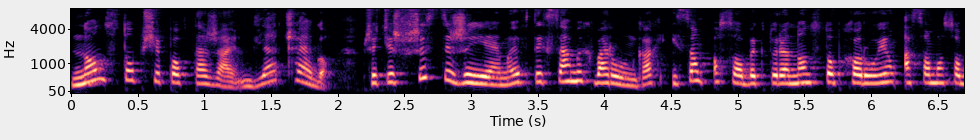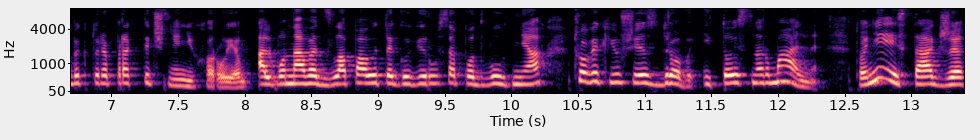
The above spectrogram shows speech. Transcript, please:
non-stop się powtarzają. Dlaczego? Przecież wszyscy żyjemy w tych samych warunkach i są osoby, które non-stop chorują, a są osoby, które praktycznie nie chorują, albo nawet złapały tego wirusa po dwóch dniach, człowiek już jest zdrowy i to jest normalne. To nie jest tak, że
